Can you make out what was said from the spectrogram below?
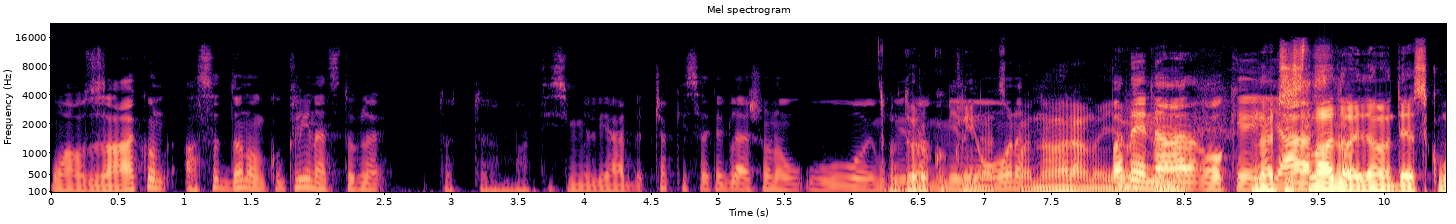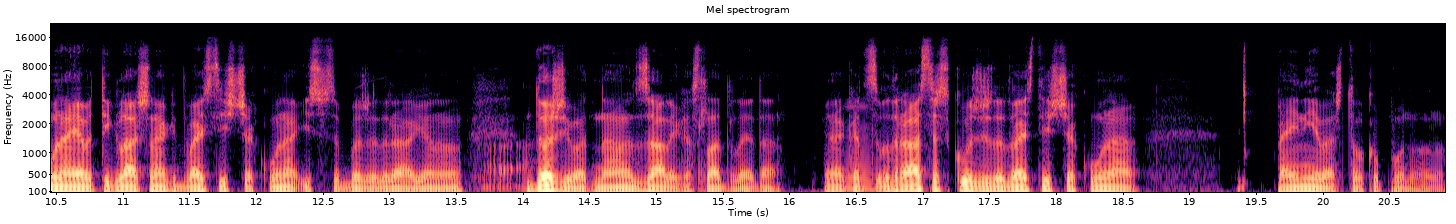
wow, zakon, ali sad ono, ko klinac to gleda, to, to, ma ti si milijarder. Čak i sad kad gledaš ono u, u ovim klinac, miliona, pa naravno. pa ne, naravno, okej, Znači jasno. sladoled ono 10 kuna, evo ti gledaš onak 20.000 kuna, Isuse Bože dragi, ono, doživotna zaliha sladoleda. Ja, kad Mm. odrasteš skužiš do 20.000 kuna, pa i nije baš toliko puno, ono.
